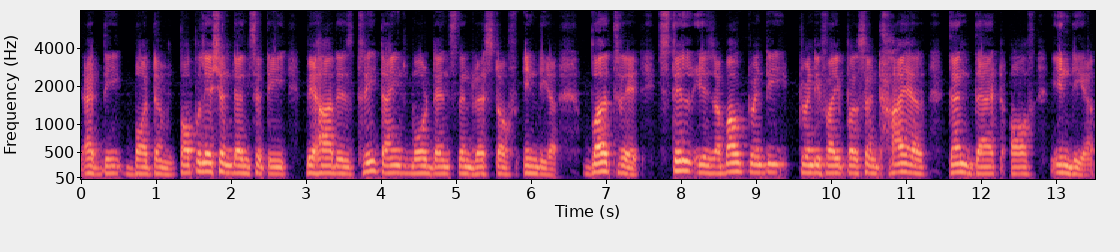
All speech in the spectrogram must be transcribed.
at the bottom. Population density, Bihar is three times more dense than rest of India. Birth rate still is about 20 25% higher than that of India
